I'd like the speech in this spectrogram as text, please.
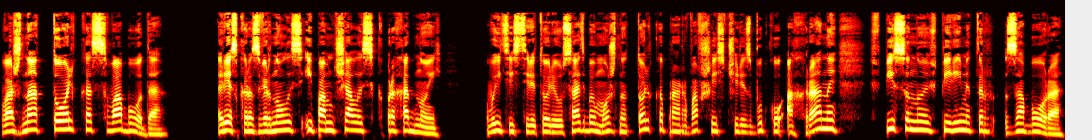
важна только свобода. Резко развернулась и помчалась к проходной. Выйти с территории усадьбы можно только прорвавшись через будку охраны, вписанную в периметр забора.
